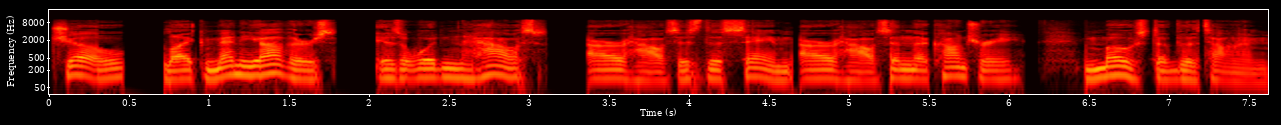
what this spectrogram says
Joe, like many others, is a wooden house, our house is the same our house in the country, most of the time.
